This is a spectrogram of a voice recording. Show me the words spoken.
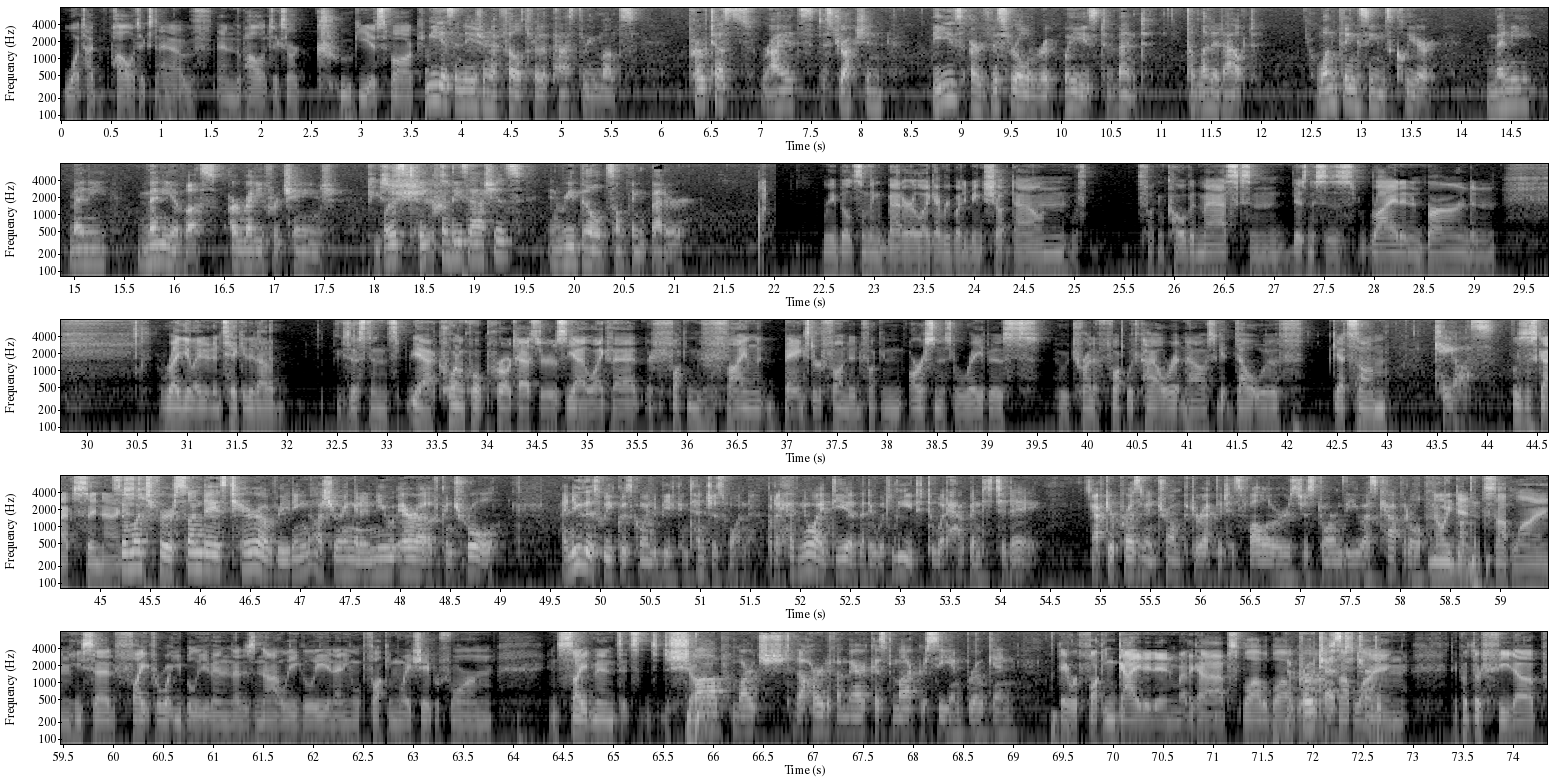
what type of politics to have, and the politics are kooky as fuck. we as a nation have felt for the past three months. Protests, riots, destruction, these are visceral r- ways to vent, to let it out. One thing seems clear many, many, many of us are ready for change. Piece Let us take from these ashes and rebuild something better. Rebuild something better, like everybody being shut down with fucking COVID masks and businesses rioted and burned and regulated and ticketed out of existence. Yeah, quote unquote protesters. Yeah, I like that. They're fucking violent, bankster funded, fucking arsonist rapists who try to fuck with Kyle Rittenhouse, get dealt with, get some. Chaos. What does this guy have to say next? So much for Sunday's tarot reading, ushering in a new era of control. I knew this week was going to be a contentious one, but I had no idea that it would lead to what happened today. After President Trump directed his followers to storm the U.S. Capitol, No, he uh, didn't. Stop lying. He said, fight for what you believe in. That is not legally in any fucking way, shape, or form. Incitement. It's it's just shut Bob up. marched to the heart of America's democracy and broke in. They were fucking guided in by the cops. Blah blah blah. The blah. protest Stop lying. They put their feet up.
